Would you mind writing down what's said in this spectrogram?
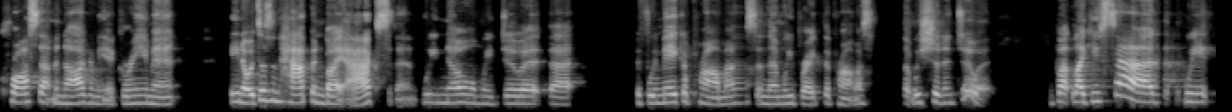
cross that monogamy agreement you know, it doesn't happen by accident. We know when we do it that if we make a promise and then we break the promise, that we shouldn't do it. But like you said, we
